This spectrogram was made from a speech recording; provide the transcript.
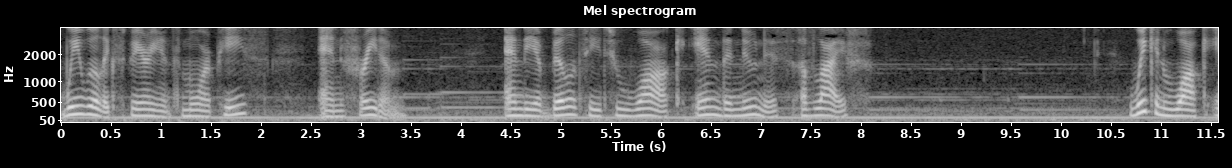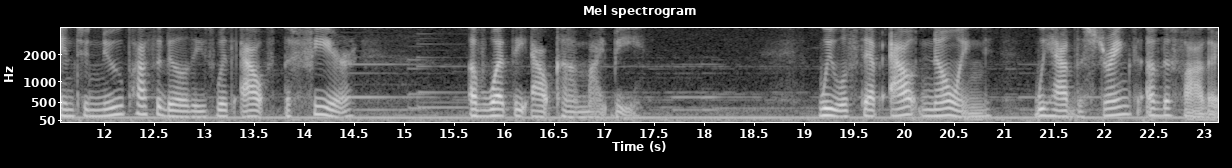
We will experience more peace and freedom and the ability to walk in the newness of life. We can walk into new possibilities without the fear of what the outcome might be. We will step out knowing we have the strength of the Father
